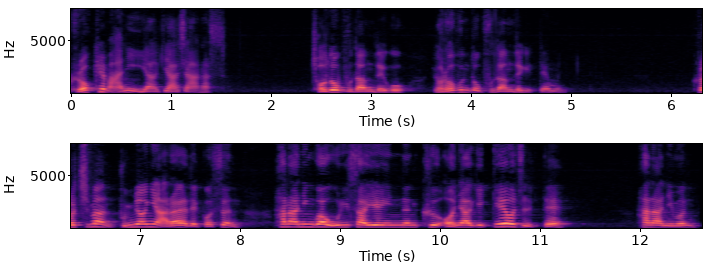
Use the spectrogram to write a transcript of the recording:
그렇게 많이 이야기하지 않았습니다. 저도 부담되고 여러분도 부담되기 때문입니다. 그렇지만 분명히 알아야 될 것은 하나님과 우리 사이에 있는 그 언약이 깨어질 때 하나님은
